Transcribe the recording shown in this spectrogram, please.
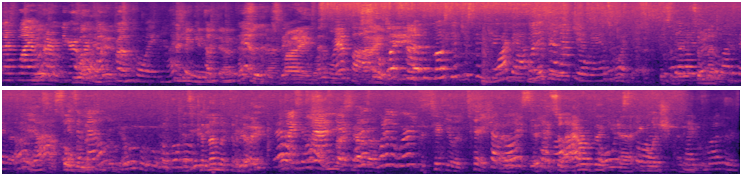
That's why I'm trying to figure out where it comes from. Coin. I can't even. That's it. It's. Grandpa. What's the, the most interesting thing about What is that, Joanne? Is that I learned a lot about. Oh, wow. Is it metal? It's a commemorative. Nice one. What is, what are the words? Particular take. Chabot, It's it's an Arabic, uh, English, and My Hebrew. brother's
